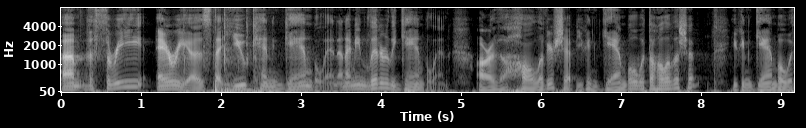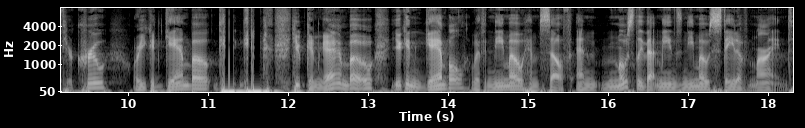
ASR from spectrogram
Um, the three areas that you can gamble in, and I mean literally gamble in, are the hull of your ship. You can gamble with the hull of the ship. You can gamble with your crew, or you could gamble. you can gamble. You can gamble with Nemo himself, and mostly that means Nemo's state of mind.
